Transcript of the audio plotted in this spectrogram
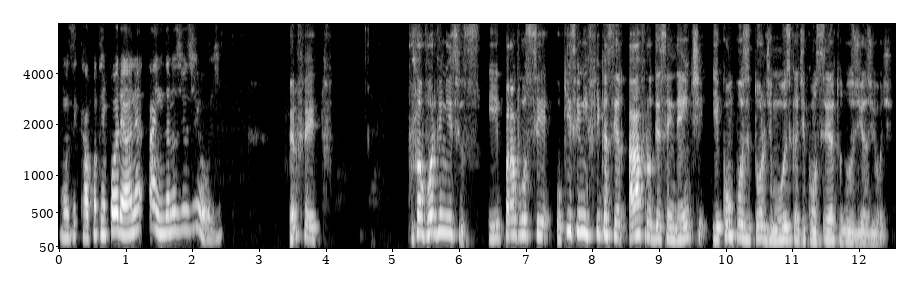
musical contemporânea, ainda nos dias de hoje. Perfeito. Por favor, Vinícius, e para você, o que significa ser afrodescendente e compositor de música de concerto nos dias de hoje?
